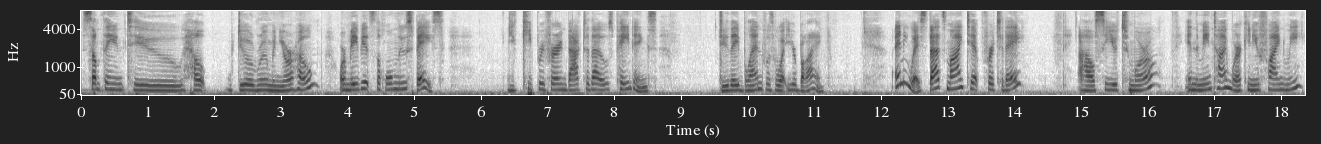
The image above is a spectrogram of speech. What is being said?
something to help do a room in your home, or maybe it's the whole new space. You keep referring back to those paintings. Do they blend with what you're buying? Anyways, that's my tip for today. I'll see you tomorrow. In the meantime, where can you find me?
